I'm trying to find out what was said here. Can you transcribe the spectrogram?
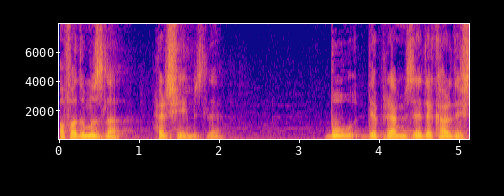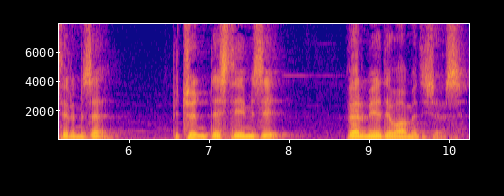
afadımızla, her şeyimizle bu depremzede kardeşlerimize bütün desteğimizi vermeye devam edeceğiz.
